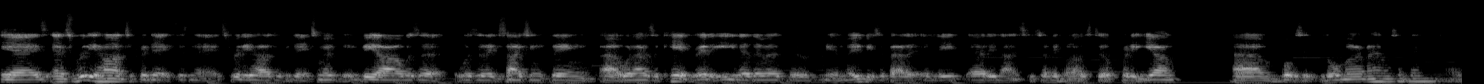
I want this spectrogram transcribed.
Yeah, it's, it's really hard to predict, isn't it? It's really hard to predict. I mean, VR was a was an exciting thing uh, when I was a kid. Really, you know, there were there were you know, movies about it in the early nineties. I think when I was still pretty young. Um, what was it, Lawnmower Man or something? Uh,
